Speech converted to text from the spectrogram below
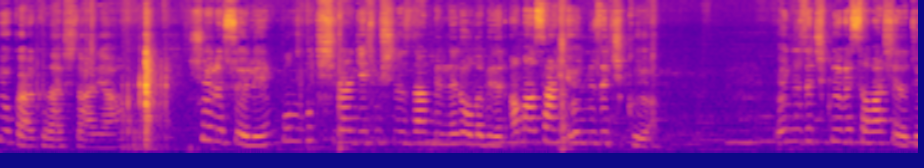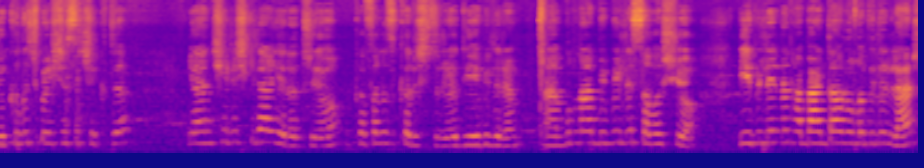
Yok arkadaşlar ya. Şöyle söyleyeyim. Bu, bu kişiler geçmişinizden birileri olabilir ama sanki önünüze çıkıyor. Önünüze çıkıyor ve savaş yaratıyor. Kılıç beşlisi çıktı. Yani çelişkiler yaratıyor. Kafanızı karıştırıyor diyebilirim. Yani bunlar birbiriyle savaşıyor. Birbirlerinden haberdar olabilirler.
